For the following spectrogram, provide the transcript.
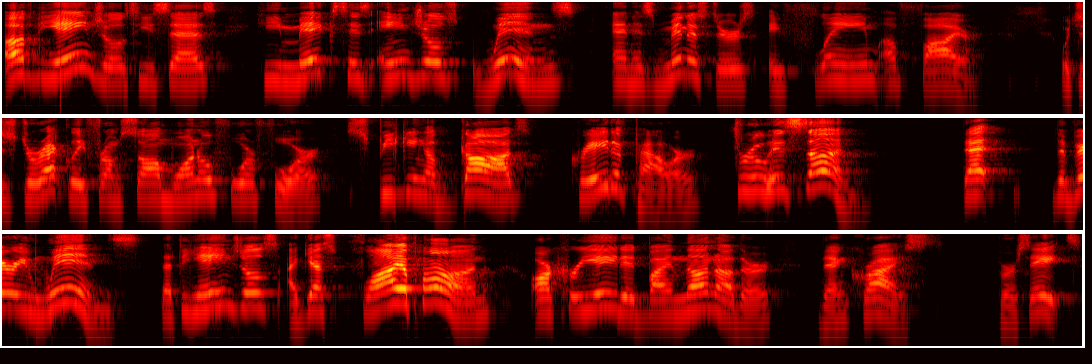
Of the angels, he says, He makes his angels winds and his ministers a flame of fire, which is directly from Psalm 104 4, speaking of God's creative power through his Son. That the very winds that the angels, I guess, fly upon are created by none other than Christ. Verse 8.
